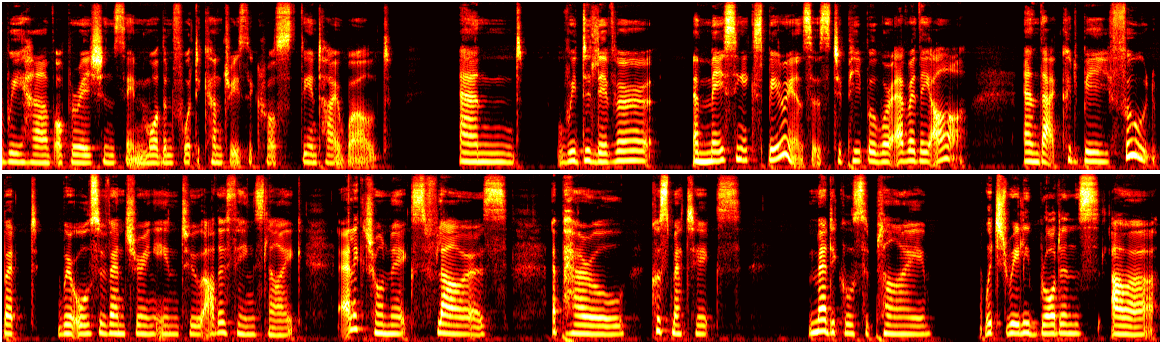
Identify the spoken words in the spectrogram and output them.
We have operations in more than 40 countries across the entire world. And we deliver amazing experiences to people wherever they are. And that could be food, but we're also venturing into other things like electronics, flowers, apparel, cosmetics, medical supply, which really broadens our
